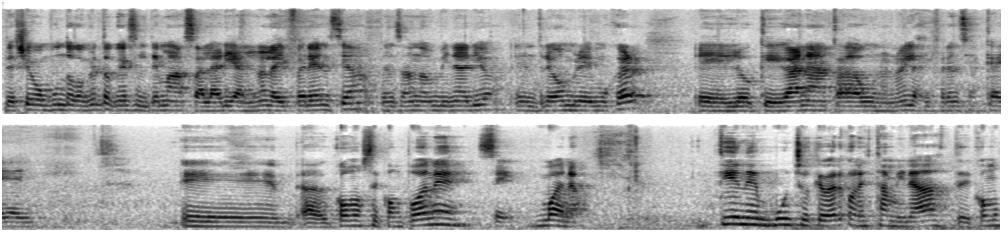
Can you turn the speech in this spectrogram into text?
te llevo a un punto concreto que es el tema salarial, ¿no? La diferencia, pensando en binario, entre hombre y mujer, eh, lo que gana cada uno, ¿no? Y las diferencias que hay ahí. Eh, ¿Cómo se compone? Sí. Bueno, tiene mucho que ver con esta mirada de cómo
